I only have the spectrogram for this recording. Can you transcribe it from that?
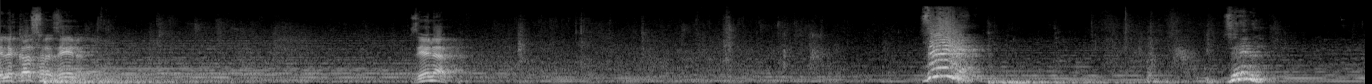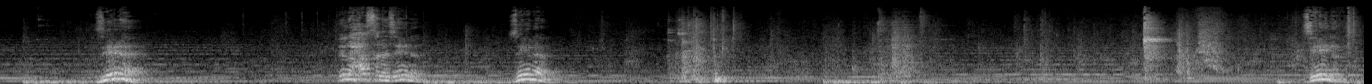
إيه اللي كسر يا زينب؟ زينب. زينب! زينب! زينب! إيه اللي حصل يا زينب؟ زينب! زينب!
